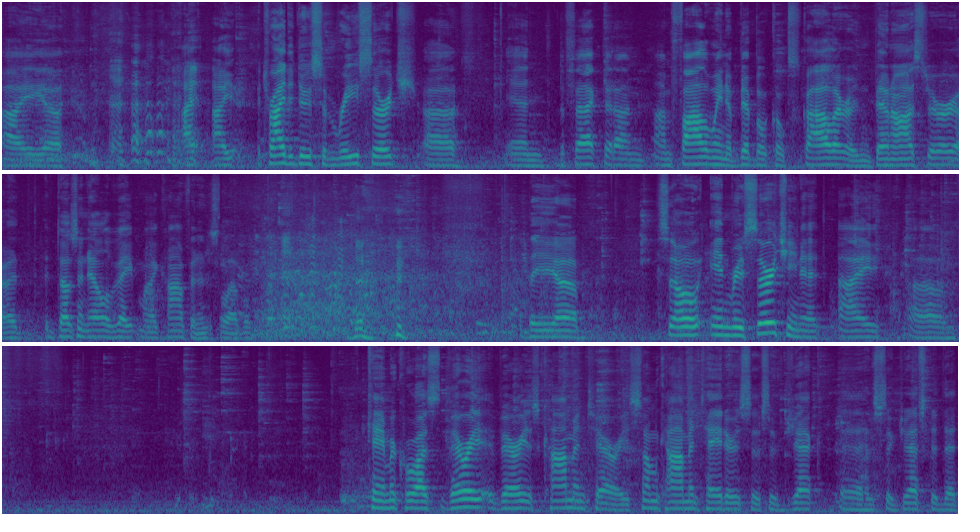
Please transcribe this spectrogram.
I, uh, I, I tried to do some research, uh, and the fact that I'm, I'm following a biblical scholar and Ben Oster uh, doesn't elevate my confidence level. the, uh, so in researching it, I came across very various commentaries. Some commentators have, subject, uh, have suggested that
